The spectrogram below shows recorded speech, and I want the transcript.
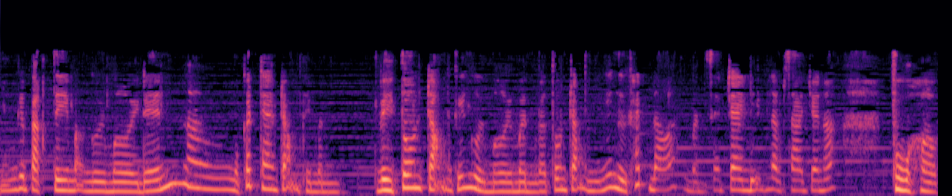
những cái party mọi người mời đến ờ, một cách trang trọng thì mình vì tôn trọng cái người mời mình và tôn trọng những cái người khách đó thì mình sẽ trang điểm làm sao cho nó phù hợp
